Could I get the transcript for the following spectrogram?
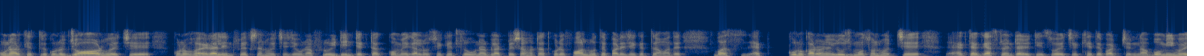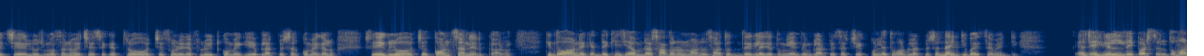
ওনার ক্ষেত্রে কোনো জ্বর হয়েছে, কোনো ভাইরাল ইনফেকশন হয়েছে, যে ওনার ফ্লুইড ইনটেকটা কমে গেল, সেক্ষেত্রেও ওনার ব্লাড প্রেশার হঠাৎ করে ফল হতে পারে, যেক্ষেত্রে আমাদের, বাস এক কোনো কারণে লুজ মোশন হচ্ছে, একটা গ্যাস্ট্রোএন্টারাইটিস হয়েছে, খেতে পারছেন না, বমি হয়েছে, লুজ মোশন হয়েছে, সেক্ষেত্রেও হচ্ছে শরীরে ফ্লুইড কমে গিয়ে ব্লাড প্রেশার কমে গেল। সো এইগুলো হচ্ছে কনসার্নের কারণ। কিন্তু অনেকের দেখি যে আমরা সাধারণ মানুষ হয়তো দেখলে যে তুমি একদিন ব্লাড প্রেশার চেক করলে তোমার blood pressure ninety by seventy as a healthy person তোমার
